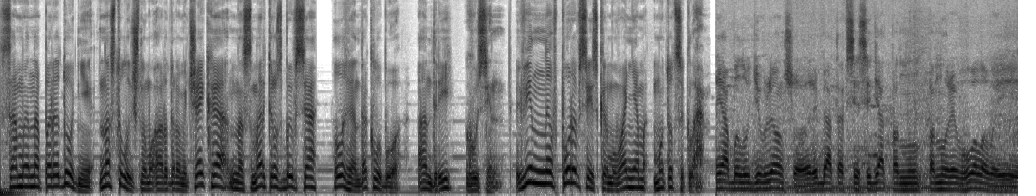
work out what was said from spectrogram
Саме напередодні на столичному аеродромі Чайка на смерть розбився легенда клубу Андрій Гусін. Він не впорався із кермуванням мотоцикла. Я был удивлен, что ребята все сидят, пону- понурив головы и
